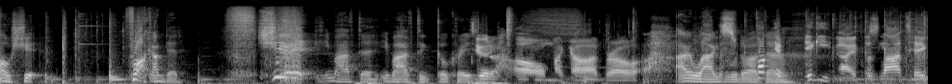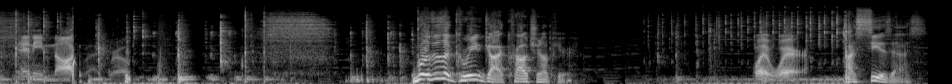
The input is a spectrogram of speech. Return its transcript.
Oh shit. Fuck, I'm dead. Shit! You might have to. You might have to go crazy. Dude, oh my god, bro. I lagged This a little out fucking. Iggy guy does not take any knockback, bro. Bro, there's a green guy crouching up here. Wait, where? I see his ass.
